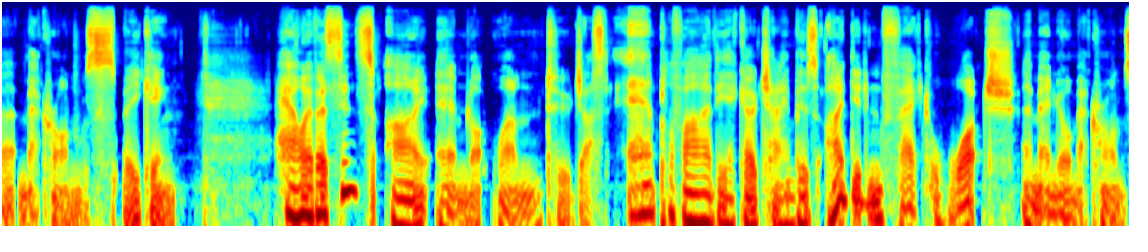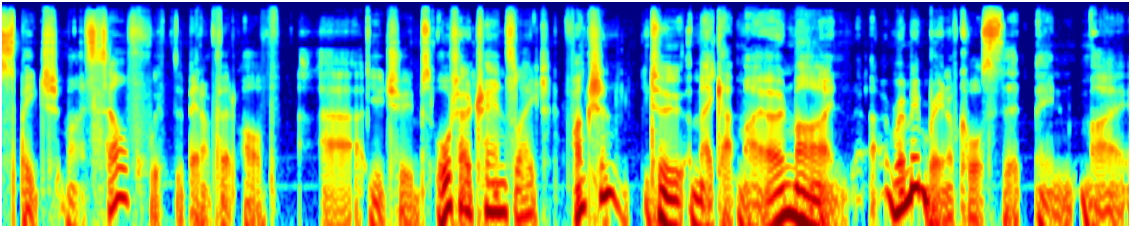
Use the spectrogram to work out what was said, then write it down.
uh, Macron was speaking. However, since I am not one to just amplify the echo chambers, I did in fact watch Emmanuel Macron's speech myself with the benefit of uh, YouTube's auto translate function to make up my own mind. Remembering, of course, that in my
